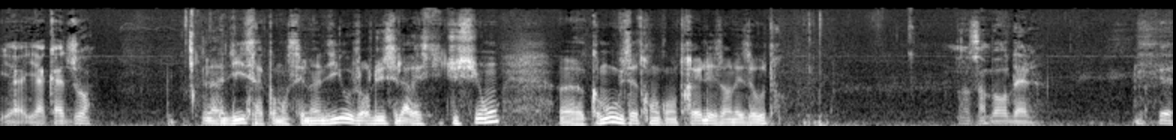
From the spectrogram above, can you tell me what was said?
Il y a, il y a quatre jours. Lundi, ça a commencé lundi, aujourd'hui c'est la restitution. Euh, comment vous êtes rencontrés les uns les autres? Dans un bordel. Le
